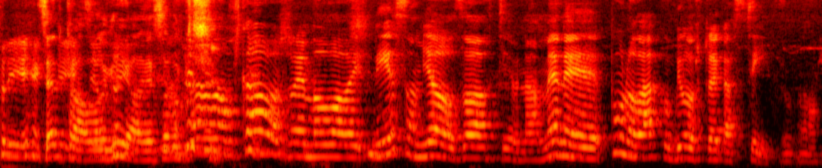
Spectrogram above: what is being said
prije. Centralno krizu. grijanje sad Da uči. vam kažem, ovaj, nisam ja zahtjevna, mene je puno ovako bilo s čega stid, znaš.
